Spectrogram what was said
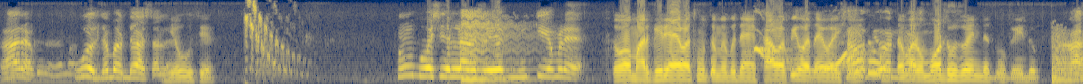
અરે ફૂલ જબરદસ્ત હાલે એવું છે. હું બોસી લાવે છે એક મૂકી હમણે. તો માર ઘરે આવ્યા છું તમે બધા ખાવા પીવા આવ્યા છે? તમારું મોઢું જોઈને ને તું કહી દઉં. હા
